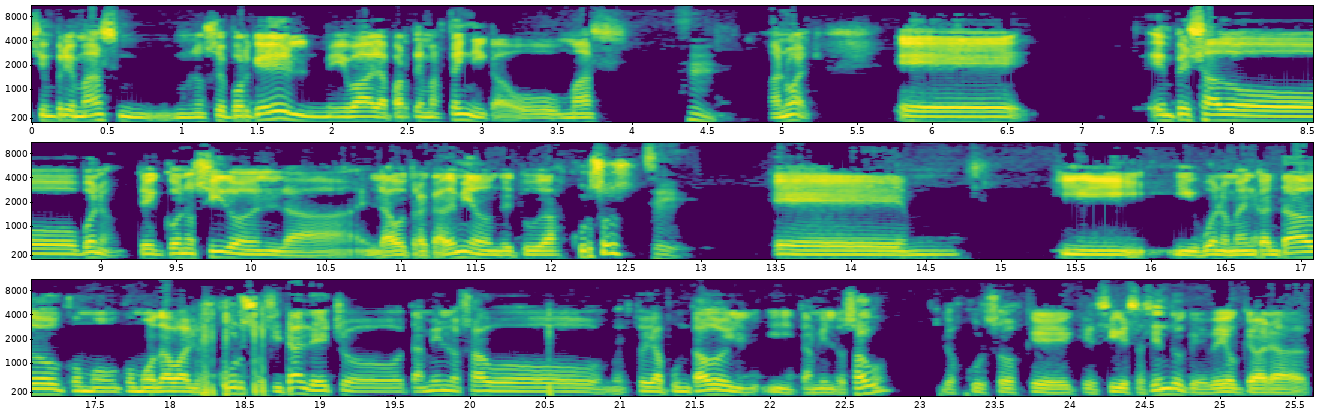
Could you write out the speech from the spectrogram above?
siempre más, no sé por qué, me iba a la parte más técnica o más hmm. manual. Eh, he empezado, bueno, te he conocido en la, en la otra academia donde tú das cursos. Sí. Eh, y, y, bueno, me ha encantado cómo, cómo dabas los cursos y tal. De hecho, también los hago, estoy apuntado y, y también los hago. Los cursos que, que, sigues haciendo, que veo que ahora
